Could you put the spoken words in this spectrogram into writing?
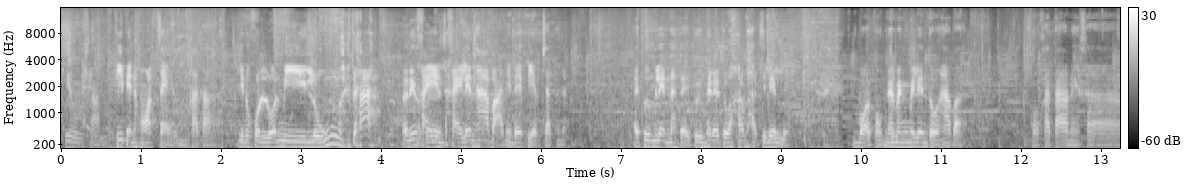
เคียวสามพี่เป็นฮอตแสงคาตายี่ทุกคนล้วนมีลุงตาตอนนี้ใครใครเล่น 5 บาทนี่ได้เปรียบจัดนะเนี่ยไอ้ปื้มเล่นนะแต่ไอ้ปื้มไม่ได้ตัว 5 บาทที่เล่นเลย บอร์ดผมเนี่ยแมันไม่เล่นตัว 5 บาท ขอคาตาหน่อยครับ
